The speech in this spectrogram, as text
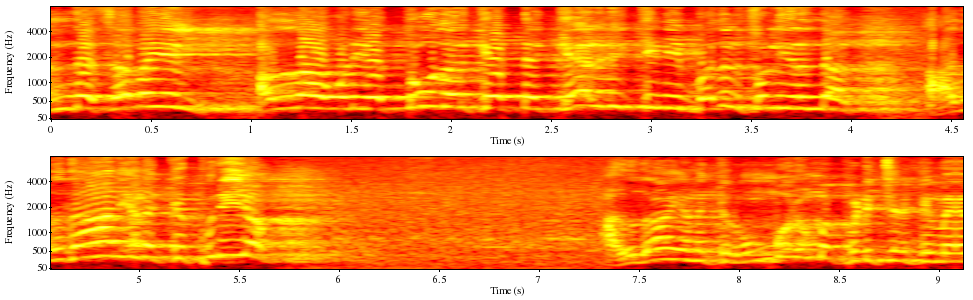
அந்த சபையில் அல்லாவுடைய தூதர் கேட்ட கேள்விக்கு நீ பதில் சொல்லியிருந்தால் அதுதான் எனக்கு பிரியம். அதுதான் எனக்கு ரொம்ப ரொம்ப பிடிச்சிருக்குமே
